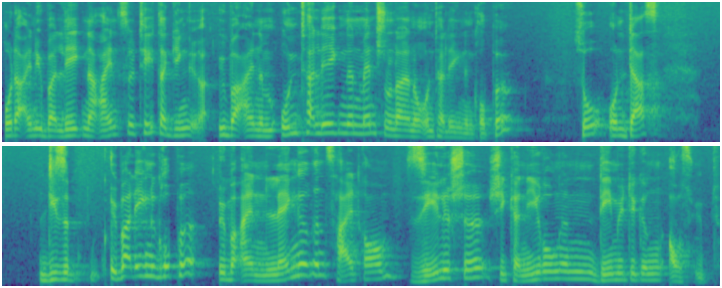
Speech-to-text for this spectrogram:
oder ein überlegener Einzeltäter gegenüber einem unterlegenen Menschen oder einer unterlegenen Gruppe. So, und das diese überlegene Gruppe über einen längeren Zeitraum seelische Schikanierungen, Demütigungen ausübt.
